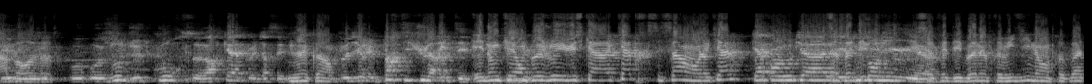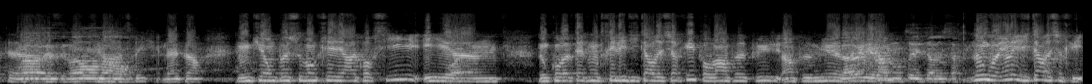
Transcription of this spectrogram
Par rapport aux autres. aux, aux autres jeux de course arcade, je veux dire, c'est, D'accord. on peut dire une particularité. Et donc on peut jouer jusqu'à 4, c'est ça, en local? 4 en local ça et fait, 12 des, en ligne. ça fait des bonnes après-midi, non, entre potes euh, ouais, c'est vraiment marrant. D'accord. Donc on peut souvent créer des raccourcis et Ouais. euh, donc on va peut-être montrer l'éditeur de circuit pour voir un peu plus, un peu mieux. Bah oui, on va monter l'éditeur de circuit. Donc voyons l'éditeur de circuit.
